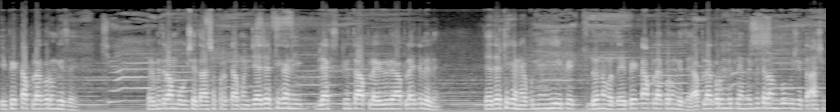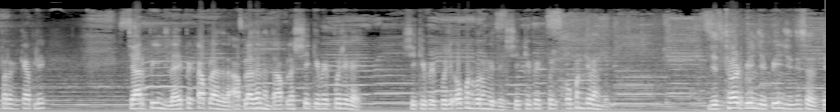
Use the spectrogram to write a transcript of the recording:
इफेक्ट अप्लाय करून घ्यायचा आहे तर मित्रांनो बघू शकता अशा प्रकारे आपण ज्या ज्या ठिकाणी ब्लॅक स्क्रीनचा आपला व्हिडिओ अप्लाय केलेला आहे त्या त्या ठिकाणी आपण ही इफेक्ट दोन नंबरचा इफेक्ट अप्लाय करून घ्यायचा आहे अप्लाय करून घेतल्यानंतर मित्रांनो बघू शकता अशा प्रकारे आपली चार पिंजला इफेक्ट अप्लाय झाला. अप्लाय झाल्यानंतर आपला शेक इफेक्ट प्रोजेक्ट आहे. शेक पेट प्रोजेक्ट ओपन करून घेते. शेक पेट प्रोजेक्ट ओपन केल्यानंतर जे थर्ड पिंजी पिंजी पिन दिसत ते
